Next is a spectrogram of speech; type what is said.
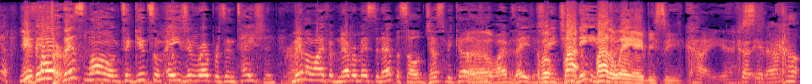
You bitter? thought this long to get some Asian representation. Me and my wife have never missed an episode just because my wife is Asian. She Well, ain't by, Chinese. by the way, ABC, cut, Cut it out.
